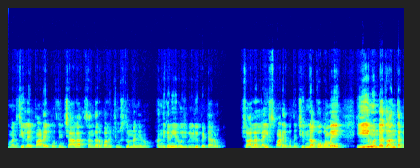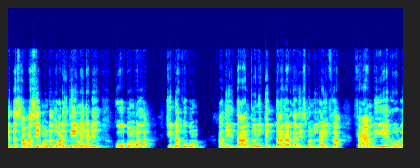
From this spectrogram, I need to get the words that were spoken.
మనిషి లైఫ్ పాడైపోతుంది. చాలా సందర్భాలు చూస్తున్నా నేను. అందుకని ఈరోజు వీడియో పెట్టాను. చాలా లైఫ్స్ పాడైపోతుంది. చిన్న కోపమే ఏముండదు. అంత పెద్ద సమస్య ఏముండదు. అడిగితే ఏమైందంటే కోపం వల్ల. చిన్న కోపం. అది దాంతోని పెద్ద అనర్థాలు చేసుకొని లైఫ్లో ఫ్యామిలీయే రోడ్‌ల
